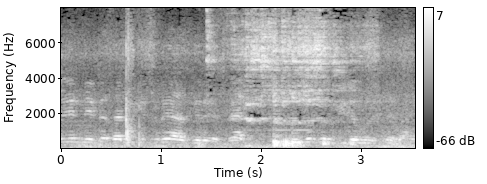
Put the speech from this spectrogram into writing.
এই নেটে সার্টিফিকেট করে আজকে রে দেখ সুন্দর করে ভিডিও করেছে ভাই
